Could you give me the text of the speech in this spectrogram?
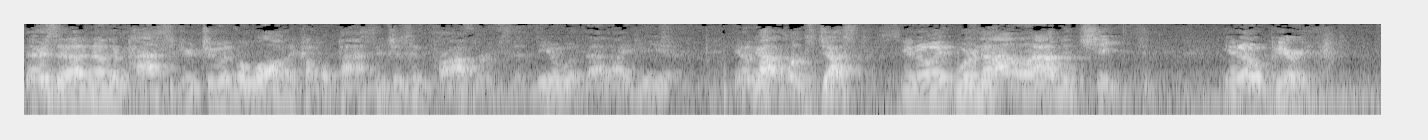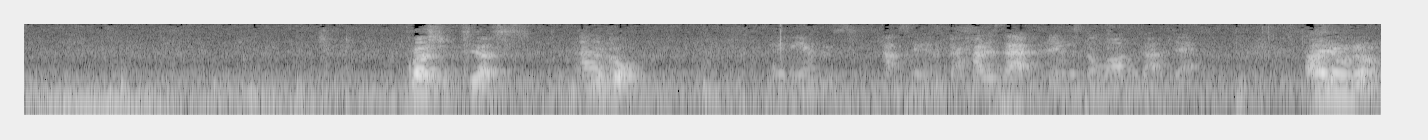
There's another passage or two in the law and a couple passages in Proverbs that deal with that idea. You know, God wants justice. You know, we're not allowed to cheat. You know, period. Questions? Yes, Um, Nicole. Maybe I'm just not saying this, but how does that fit in with the laws about death? I don't know.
